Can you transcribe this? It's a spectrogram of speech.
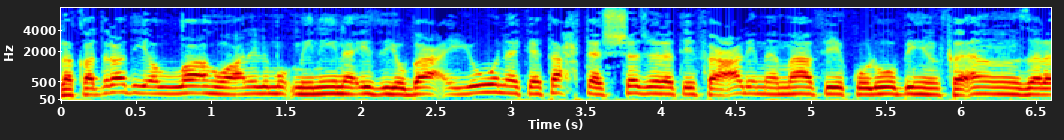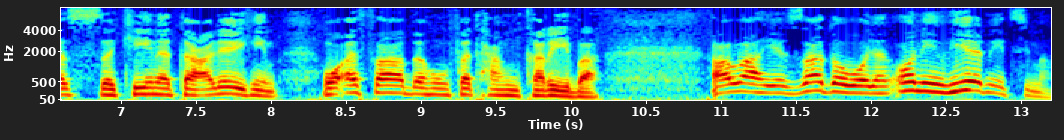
Lakad radi Allahu anil mu'minina idh yuba'ijunake tahta šeđerati fa'alime ma fi kulubihim fa'anzara sakinata alejhim wa athabahum fethan kariba Allah je zadovoljan onim vjernicima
